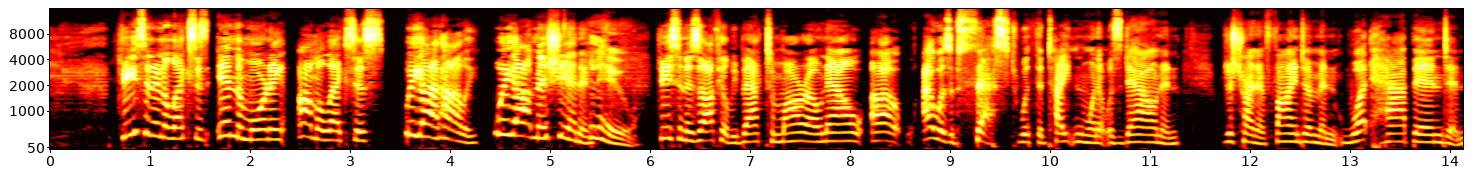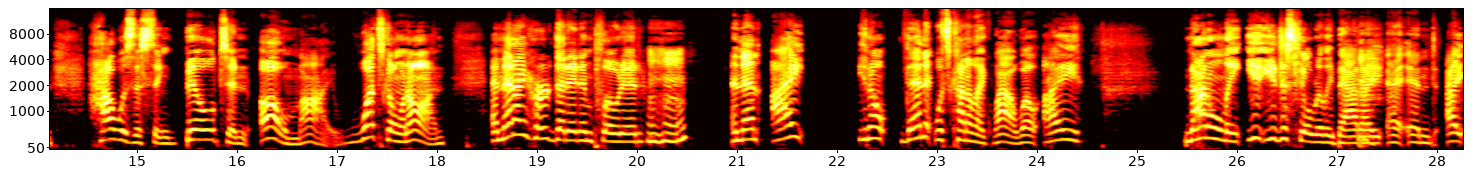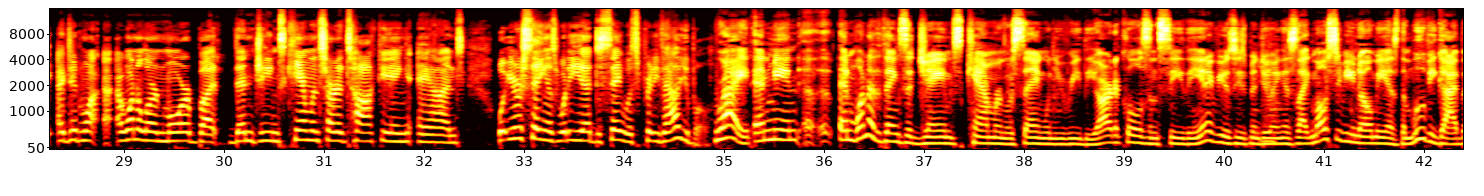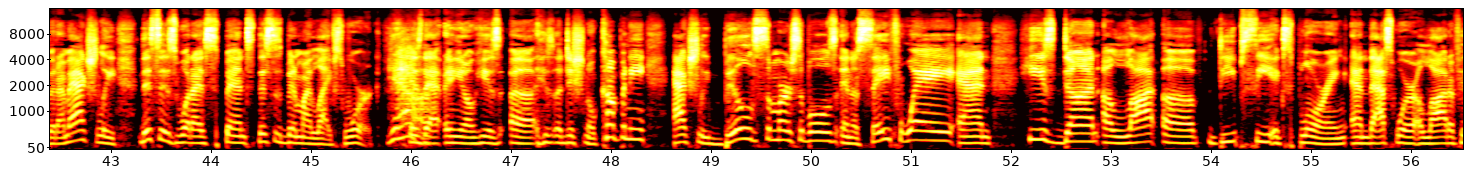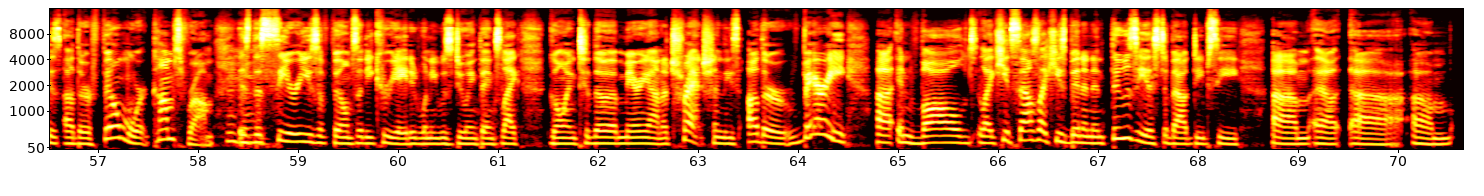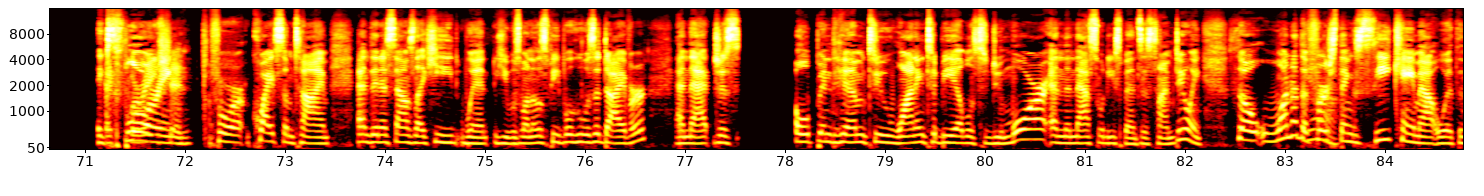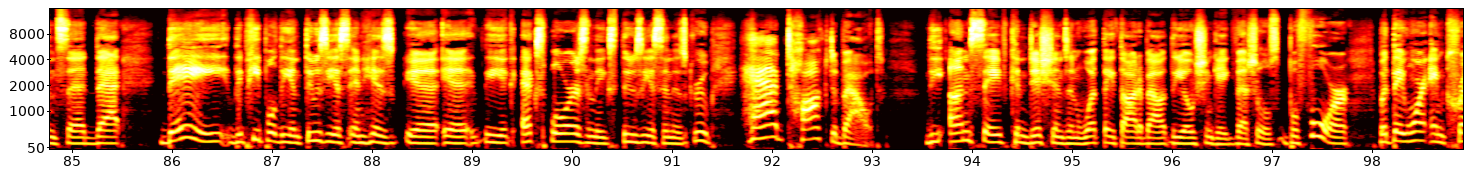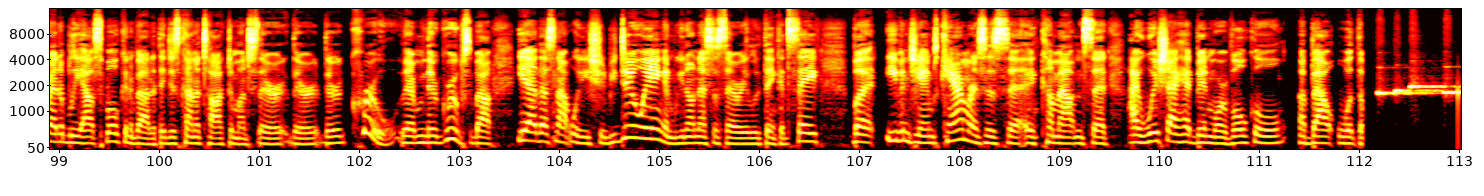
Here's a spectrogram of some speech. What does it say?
Jason and Alexis in the morning. I'm Alexis. We got Holly. We got Miss Shannan. Hello. Jason is off. He'll be back tomorrow. Now, uh, I was obsessed with the Titan when it was down and just trying to find him and what happened and how was this thing built and oh my, what's going on? And then I heard that it imploded. Mm-hmm. And then I, you know, then it was kind of like, wow, well, I not only you, you just feel really bad. I, I and I, I did want I want to learn more, but then James Cameron started talking, and what you're saying is what he had to say was pretty valuable. Right. I mean, uh, and one of the things that James Cameron was saying when you read the articles and see the interviews he's been doing is like, most of you know me as the movie guy, but I'm actually, this is what I spent, this has been my life's work. Yeah. Is that, you know, his, uh, his additional company actually builds submersibles in a safe way. And he's done a lot of deep sea exploring. And that's where a lot of his other film work comes from is the series of films that he created when he was doing things like going to the Mariana Trench and these other very uh, involved, like it sounds like he's been an enthusiast about deep sea um, uh, uh, um, exploring Exploration. for quite some time. And then it sounds like he went, he was one of those people who was a diver and that just opened him to wanting to be able to do more and then that's what he spends his time doing. So one of the first things he came out with and said that they the people the enthusiasts in his uh, uh, the explorers and the enthusiasts in his group had talked about the unsafe conditions and what they thought about the OceanGate vessels before, but they weren't incredibly outspoken about it. They just kind of talked amongst their their their crew, their, their groups about, yeah, that's not what you should be doing, and we don't necessarily think it's safe. But even James Cameron has come out and said, I wish I had been more vocal about what the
